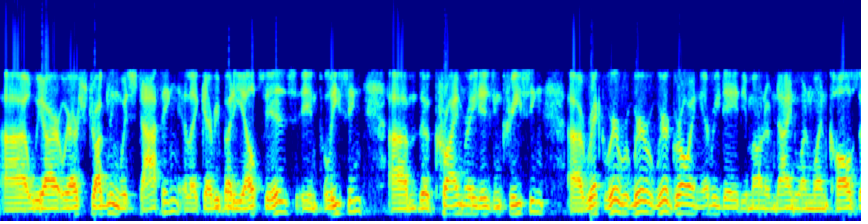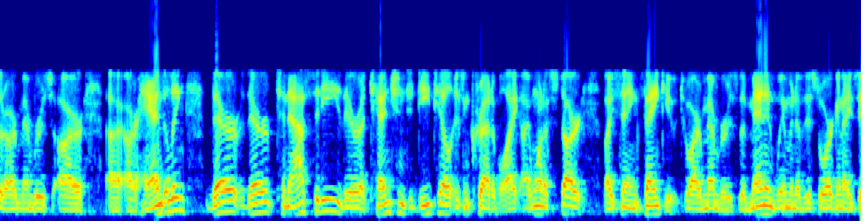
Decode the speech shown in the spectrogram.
Uh, we are we are struggling with staffing, like everybody else is in policing. Um, the crime rate is increasing. Uh, Rick, we're we're we're growing every day. The amount of 911 calls that our members are uh, are handling, their their tenacity, their attention to detail is incredible. I, I want to start by saying thank you to our members, the men and women of this organization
